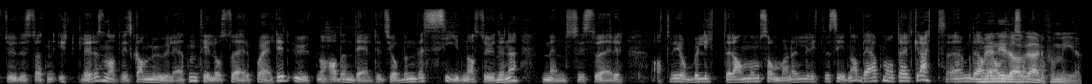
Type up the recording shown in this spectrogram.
studiestøtten ytterligere, sånn at vi skal ha muligheten til å studere på heltid uten å ha den deltidsjobben ved siden av studiene mens vi studerer. At vi jobber litt om sommeren eller litt ved siden av, det er på en måte helt greit. Eh, men, men i dag er det for mye?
